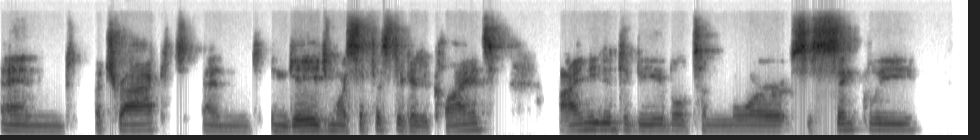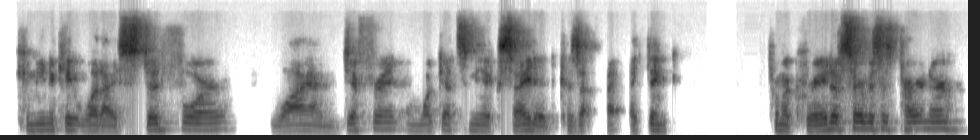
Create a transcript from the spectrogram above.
and attract and engage more sophisticated clients, I needed to be able to more succinctly communicate what I stood for, why I'm different, and what gets me excited. Because I, I think from a creative services partner,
